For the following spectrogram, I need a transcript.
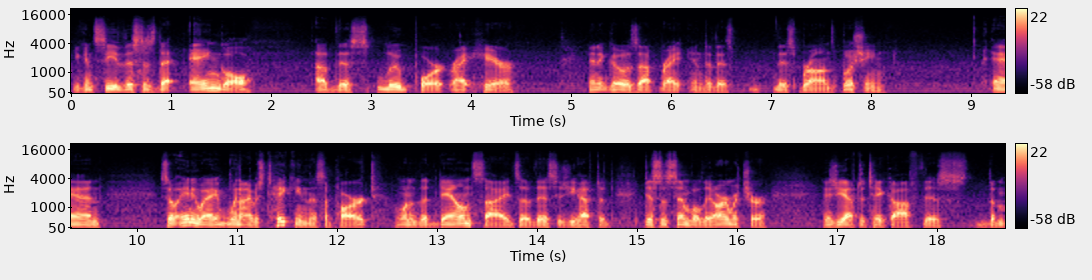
You can see this is the angle of this lube port right here and it goes up right into this this bronze bushing and so anyway when I was taking this apart one of the downsides of this is you have to disassemble the armature is you have to take off this the,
